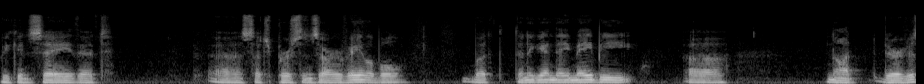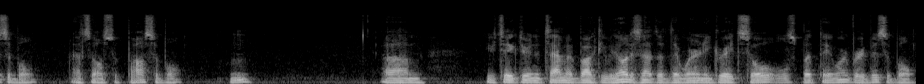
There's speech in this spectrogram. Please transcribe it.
we can say that uh, such persons are available but then again, they may be uh, not very visible. That's also possible. Hmm? Um, you take during the time of Bhakti Vinod, it's not that there weren't any great souls, but they weren't very visible.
